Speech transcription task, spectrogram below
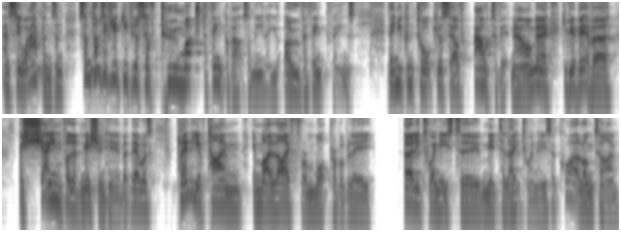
and see what happens. And sometimes if you give yourself too much to think about something, you know, you overthink things, then you can talk yourself out of it. Now, I'm going to give you a bit of a, a shameful admission here, but there was plenty of time in my life from what probably early 20s to mid to late 20s, so quite a long time,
